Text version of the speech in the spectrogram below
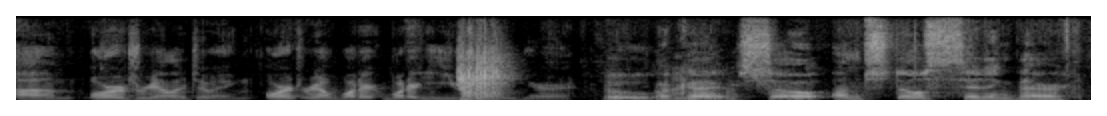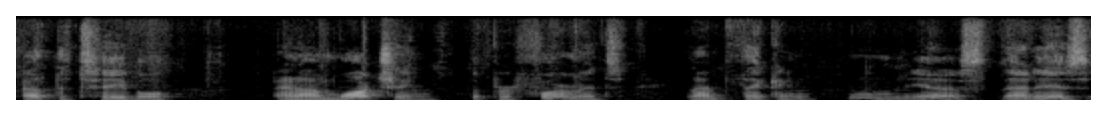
um, Orodriel are doing. Orodriel, what are what are you doing here? Ooh. Okay, so I'm still sitting there at the table, and I'm watching the performance, and I'm thinking, hmm, yes, that is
